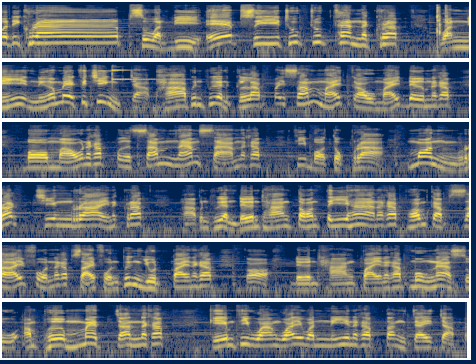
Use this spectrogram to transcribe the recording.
วัสดีครับ สวัสดี FC ทุกทุกท่านนะครับ วันนี้เหนือเมฆฟิชชิ่งจะพาเพื่อนๆ กลับไปซ้ำหมายเก่าหมายเดิมนะครับ บ่อเหมานะครับ เปิดซ้ำน้ำสามนะครับ ที่บ่อตกปลาม่อนรักเชียงรายนะครับพาเพื่อนๆเดินทางตอนตีห้านะครับ พร้อมกับสายฝนนะครับ สายฝนเพิ่งหยุดไปนะครับ ก็เดินทางไปนะครับ มุ่งหน้าสู่อำเภอแม่จันนะครับ เกมที่วางไว้วันนี้นะครับ ตั้งใจจะไป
